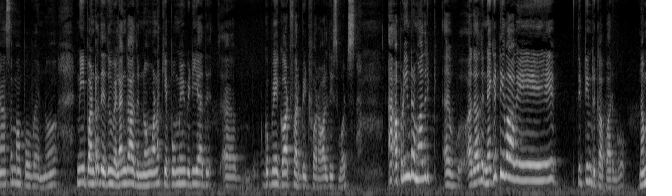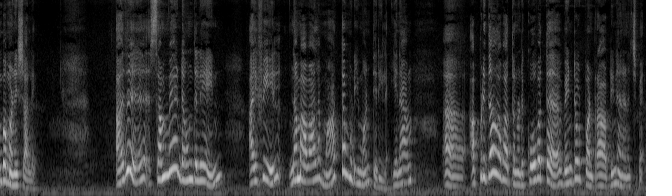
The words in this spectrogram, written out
நாசமாக போவேனோ நீ பண்ணுறது எதுவும் விளங்காதுன்னோ உனக்கு எப்போவுமே விடியாது. May God forbid for all these words அப்படின்ற மாதிரி அதாவது நெகட்டிவாகவே திட்டின்னு இருக்கா பாருங்க நம்ம மனுஷாலே. அது somewhere down the lane I feel நம்ம அவளை மாற்ற முடியுமான்னு தெரியல. ஏன்னா அப்படி அப்படிதான் அவள் தன்னோட கோவத்தை வெண்ட் அவுட் பண்ணுறா அப்படின்னு நான் நினச்சிப்பேன்.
